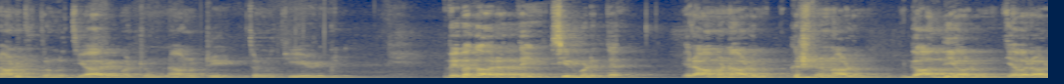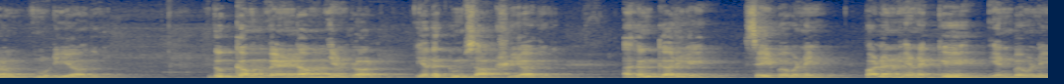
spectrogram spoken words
நானூற்றி தொண்ணூற்றி ஆறு மற்றும் நானூற்றி தொண்ணூற்றி ஏழு. விவகாரத்தை சீர்படுத்த ராமனாலும் கிருஷ்ணனாலும் காந்தியாலும் எவராலும் முடியாது. துக்கம் வேண்டாம் என்றால் எதற்கும் சாட்சியாக அகங்காரியை செய்பவனை பலன் எனக்கே என்பவனை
